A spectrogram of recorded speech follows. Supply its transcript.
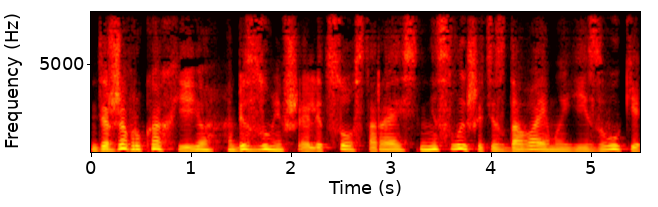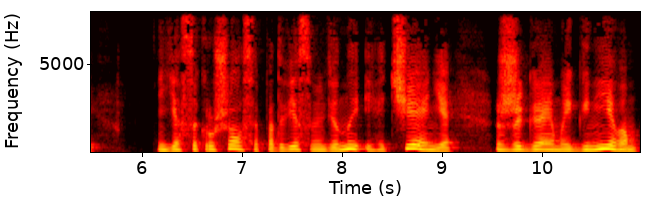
Держа в руках ее обезумевшее лицо, стараясь не слышать издаваемые ей звуки, я сокрушался под весом вины и отчаяния, сжигаемой гневом,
